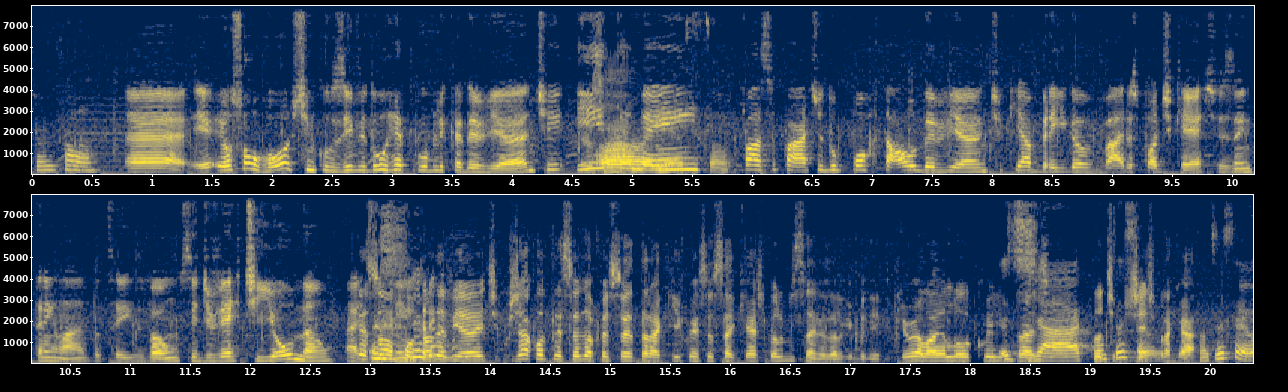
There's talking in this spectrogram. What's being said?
Já ouvi falar. É, eu sou o host, inclusive, do República Deviante e Exato. também faço parte do portal Deviante que abriga vários podcasts. Entrem lá, vocês vão se divertir ou não. Pessoal, Entrem. Portal Deviante, já aconteceu de uma pessoa entrar aqui e conhecer o SciCast pelo Missangas, olha que bonito. Porque o Eloy é louco, ele traz Já todo tipo de gente pra cá. aconteceu.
